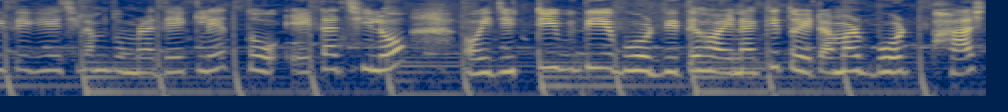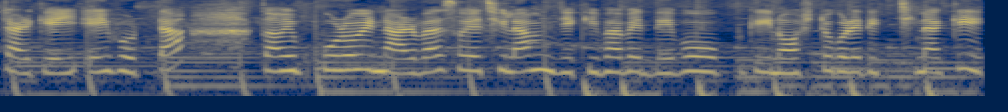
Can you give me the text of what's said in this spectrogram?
দিতে গিয়েছিলাম, তোমরা দেখলে। তো এটা ছিল ওই যে টিপ দিয়ে ভোট দিতে হয় নাকি? তো এটা আমার ভোট ফার্স্ট আর কি এই ভোটটা। তো আমি পুরোই নার্ভাস হয়েছিলাম যে কীভাবে দেব, কি নষ্ট করে দিচ্ছি নাকি?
